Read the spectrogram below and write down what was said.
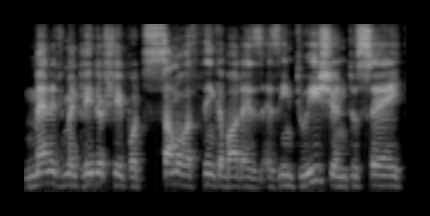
management leadership, what some of us think about as, as intuition to say,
